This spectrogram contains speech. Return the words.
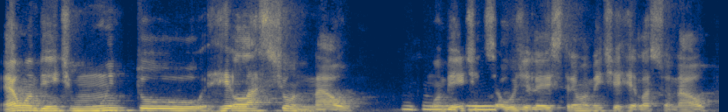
É um ambiente muito relacional. Uhum. O ambiente de saúde ele é extremamente relacional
